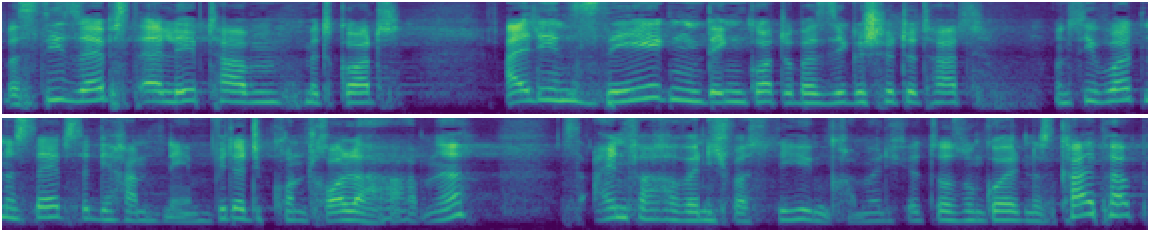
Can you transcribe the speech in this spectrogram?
was sie selbst erlebt haben mit Gott, all den Segen, den Gott über sie geschüttet hat. Und sie wollten es selbst in die Hand nehmen, wieder die Kontrolle haben. Ne? Es ist einfacher, wenn ich was sehen kann. Wenn ich jetzt so ein goldenes Kalb habe,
